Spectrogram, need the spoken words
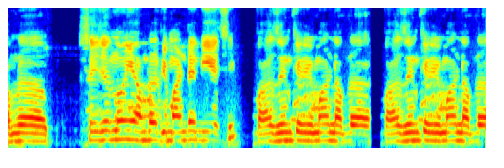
আমরা সেই জন্যই আমরা রিমান্ডে নিয়েছি। পাঁচ দিনকে রিমান্ড আমরা পাঁচ দিনকে রিমান্ড আমরা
